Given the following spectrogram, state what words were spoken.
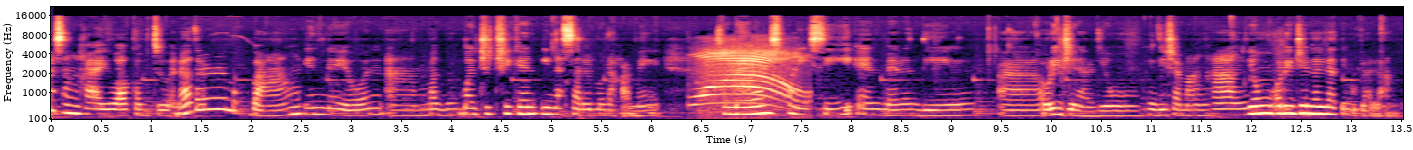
kasangkay, welcome to another mukbang. In ngayon, um, mag, mag-chicken inasal muna kami. So, merong spicy and meron ding uh, original, yung hindi siya maanghang. Yung original na timpla lang.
